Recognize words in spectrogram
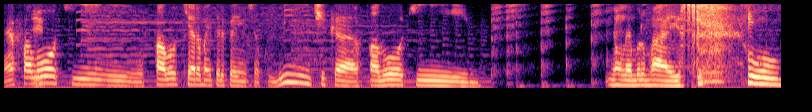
Né? Falou Sim. que falou que era uma interferência política, falou que não lembro mais o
